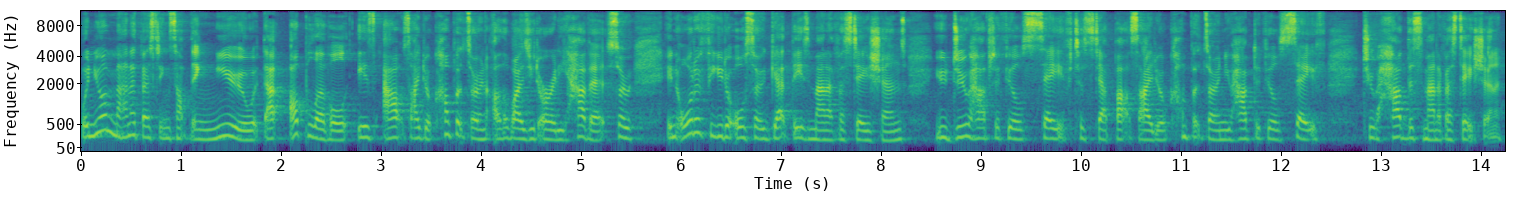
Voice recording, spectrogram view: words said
when you're manifesting something new that up level is outside your comfort zone otherwise you'd already have it. So in order for you to also get these manifestations you do have to feel safe to step outside your comfort zone. You have to feel safe to have this manifestation.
